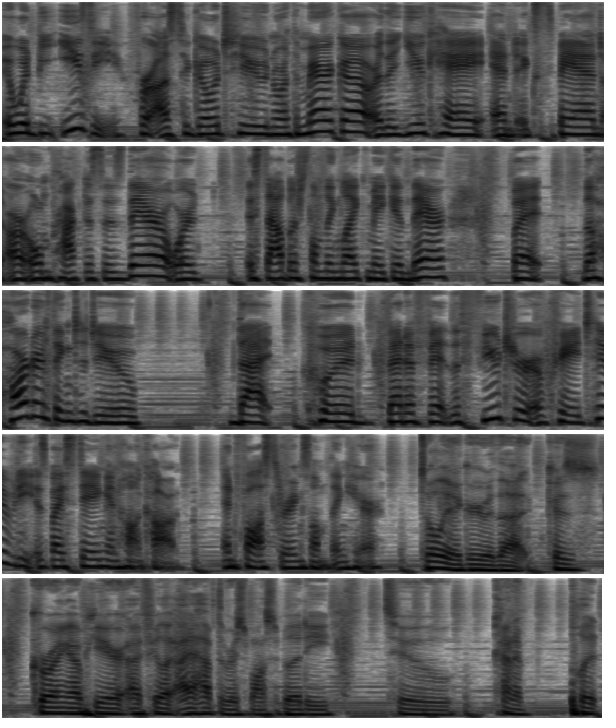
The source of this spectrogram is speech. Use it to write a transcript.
it would be easy for us to go to North America or the UK and expand our own practices there or establish something like Maekan there. But the harder thing to do that could benefit the future of creativity is by staying in Hong Kong and fostering something here. Totally agree with that. Because growing up here, I feel like I have the responsibility to kind of put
